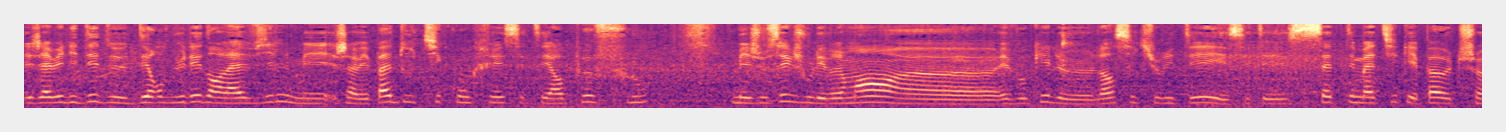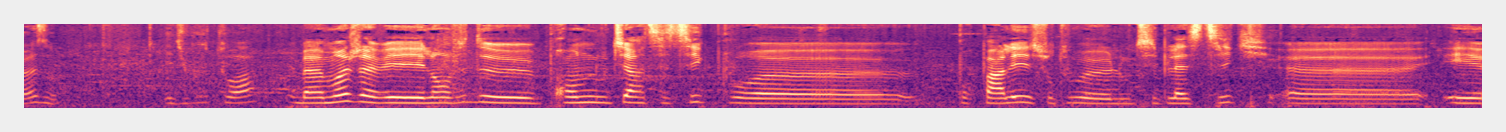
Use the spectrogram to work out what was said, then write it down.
Et j'avais l'idée de déambuler dans la ville, mais j'avais pas d'outils concrets, c'était un peu flou. Mais je sais que je voulais vraiment euh, évoquer l'insécurité et c'était cette thématique et pas autre chose. Et du coup, toi bah, Moi, j'avais l'envie de prendre l'outil artistique pour, euh, pour parler, et surtout euh, l'outil plastique. Euh, et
